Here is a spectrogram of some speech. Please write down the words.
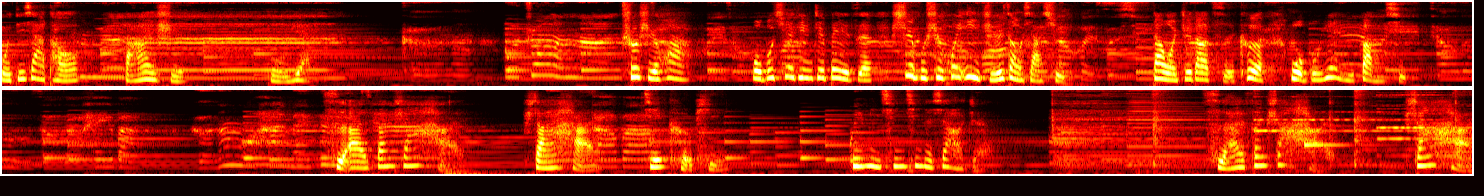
我低下头，答案是不愿。说实话，我不确定这辈子是不是会一直走下去，但我知道此刻我不愿意放弃。此爱翻山海，山海皆可平。闺蜜轻轻的笑着。此爱翻山海。山海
